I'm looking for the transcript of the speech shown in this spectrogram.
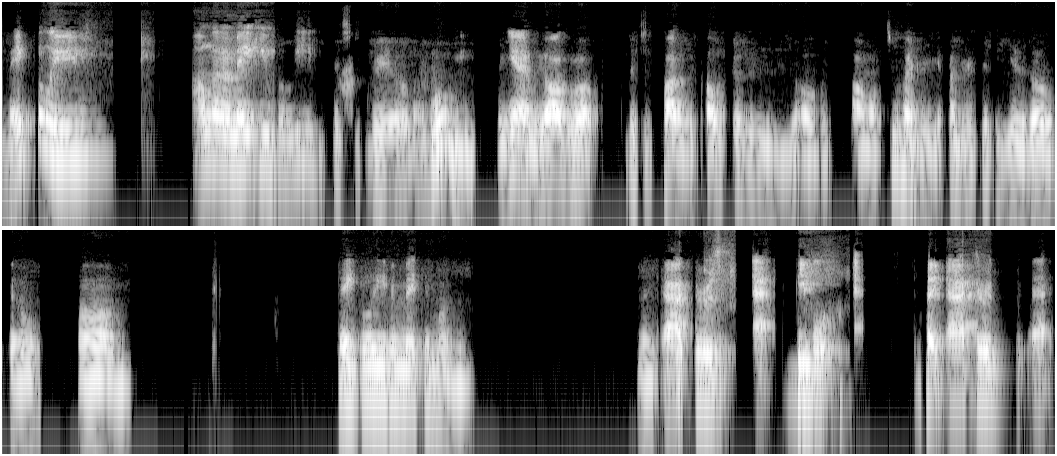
make believe. I'm gonna make you believe this is real. Like movies. Again, we all grew up. This is part of the culture. This is over almost 200, 150 years old film. Um, make believe in making money. Like actors, act, people, act, like actors, act,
